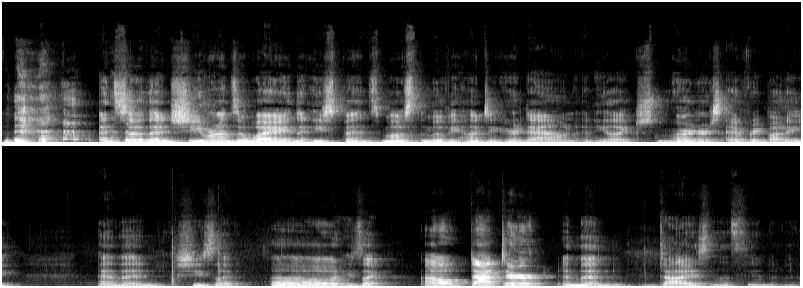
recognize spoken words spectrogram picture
and so then she runs away, and then he spends most of the movie hunting her down, and he like just murders everybody. And then she's like, "Oh," and he's like, oh, doctor, and then dies, and that's the end of it.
